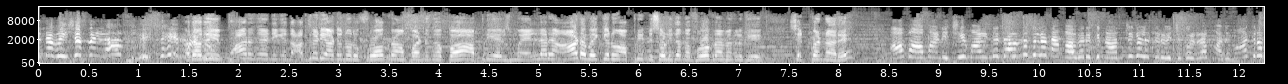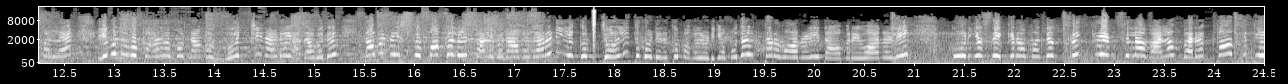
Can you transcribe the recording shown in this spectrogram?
இந்த விஷயம் எல்லாம் போய் சேரும். அதாவது பாருங்க நீங்க இந்த அதிரடி ஆட்டம் ஒரு ப்ரோக்ராம் பண்ணுங்கப்பா. அப்படியே எல்லாரும் ஆட வைக்கணும் அப்படின்னு சொல்லி தான் அந்த ப்ரோக்ராம் எங்களுக்கு செட் பண்ணாரு. ஆமா ஆமா நிச்சயமா. இந்த தருணத்துல நாங்க அவருக்கு நன்றிகளை தெரிவித்துக் கொள்றோம் அது மாத்திரமல்ல இவ்வளவு காலமும் நாங்க வெற்றி நடை அதாவது தமிழ் பேசும் மக்களின் தலைவனாக தரணி எங்கும் ஜொலித்துக் கொண்டிருக்கும் எங்களுடைய முதல் தர வானொலி தாமரை வானொலி. கூடிய சீக்கிரம் வந்து பிரிக்வன்சில வலம் வர காத்துட்டே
